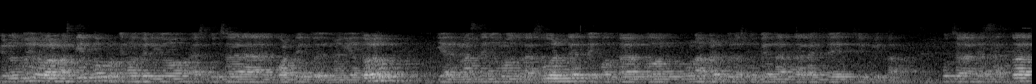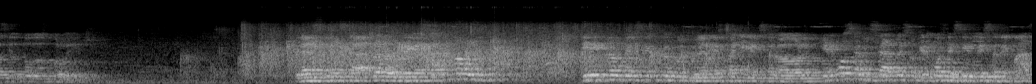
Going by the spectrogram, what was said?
Yo no os voy a robar más tiempo porque hemos venido a escuchar al cuarteto de María Toro y además tenemos la suerte de contar con una apertura estupenda a través de Triplicado. Muchas gracias a todas y a todos por venir. Gracias a Álvaro Ortega Santos, director del Centro Cultural de España en El Salvador. Queremos avisarles o queremos decirles además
